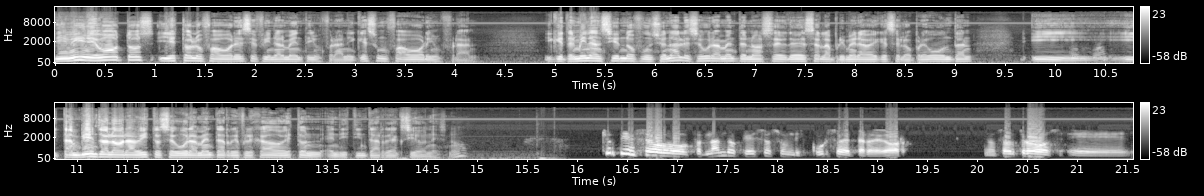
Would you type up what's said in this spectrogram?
divide votos y esto lo favorece finalmente Infran, y que es un favor Infran, y que terminan siendo funcionales, seguramente no se, debe ser la primera vez que se lo preguntan, y, también ya lo habrá visto seguramente reflejado esto en, distintas reacciones, ¿no? Yo pienso, Fernando, que eso es un discurso de perdedor. Nosotros eh,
